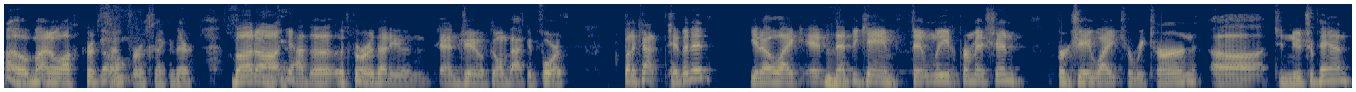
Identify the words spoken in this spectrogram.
Oh, might have lost Chris Uh-oh. for a second there. But uh, Okay. yeah, the, the story with Eddie and, and Jay was going back and forth. But it kind of pivoted, you know, like it Mhm. then became Finlay permission for Jay White to return uh, to New Japan,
